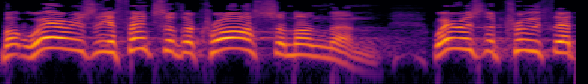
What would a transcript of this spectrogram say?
But where is the offense of the cross among them? Where is the truth that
